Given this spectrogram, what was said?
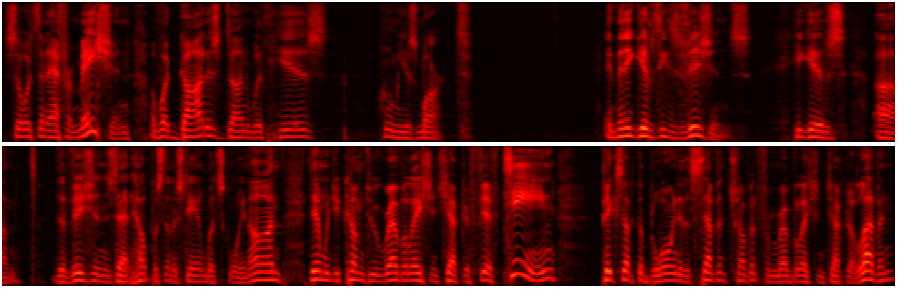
So it's an affirmation of what God has done with his whom he has marked. And then he gives these visions. He gives um, the visions that help us understand what's going on. Then when you come to Revelation chapter 15, picks up the blowing of the seventh trumpet from Revelation chapter 11.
